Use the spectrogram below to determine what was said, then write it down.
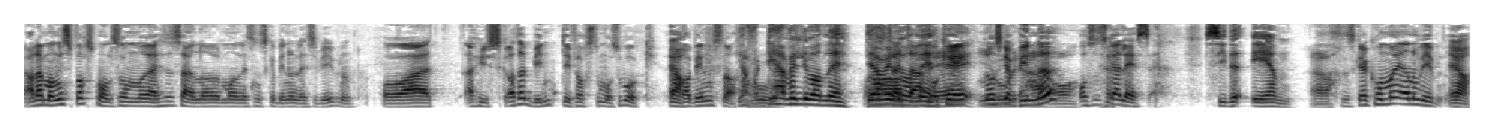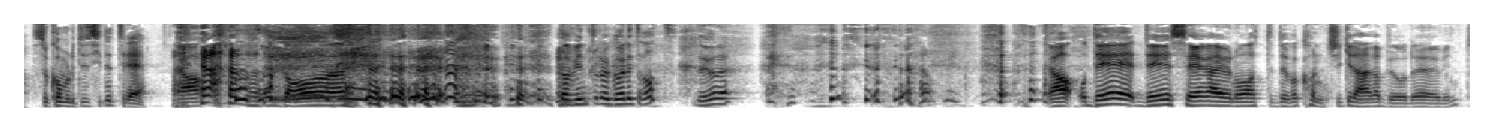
Ja, det er mange spørsmål som reiser seg når man liksom skal begynne å lese Bibelen. Og jeg, jeg husker at jeg begynte i første Mosebok. Ja. Fra begynnelsen av. ja, for det er veldig vanlig. Det er veldig vanlig. OK, nå skal jeg begynne, og så skal jeg lese. Side én. Ja. Så skal jeg komme gjennom Bibelen. Ja, så kommer du til side tre. Ja, da Da begynte det å gå litt rått. Det gjorde det. Ja, og det, det ser jeg jo nå at det var kanskje ikke der jeg burde begynt.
